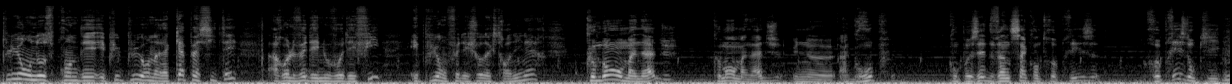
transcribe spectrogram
plus on ose prendre des... Et puis plus on a la capacité à relever des nouveaux défis. Et plus on fait des choses extraordinaires. Comment on manage, comment on manage une, un groupe composé de 25 entreprises reprises? Donc qui, Mm.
